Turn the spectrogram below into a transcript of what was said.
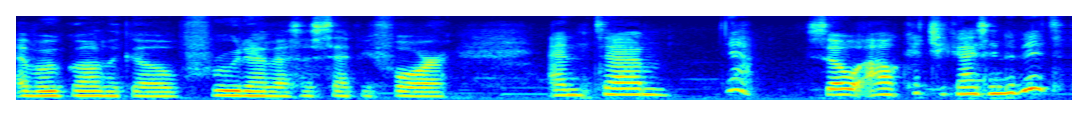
and we're gonna go through them as I said before. And um, yeah, so I'll catch you guys in a bit.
